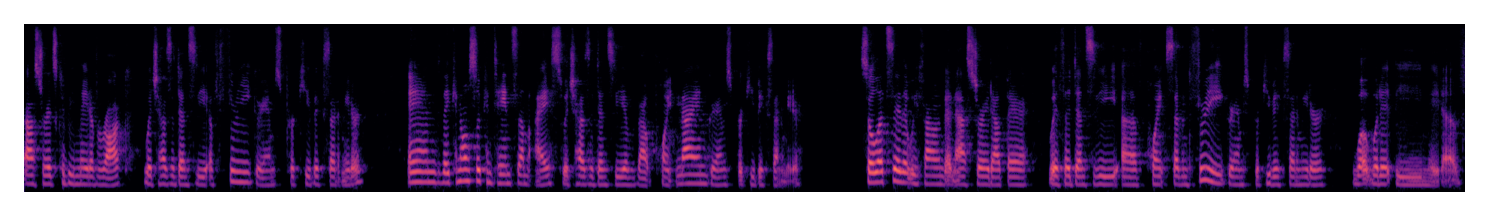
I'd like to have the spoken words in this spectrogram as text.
asteroids could be made of rock, which has a density of three grams per cubic centimeter. And they can also contain some ice, which has a density of about 0.9 grams per cubic centimeter. So let's say that we found an asteroid out there with a density of 0.73 grams per cubic centimeter. What would it be made of?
